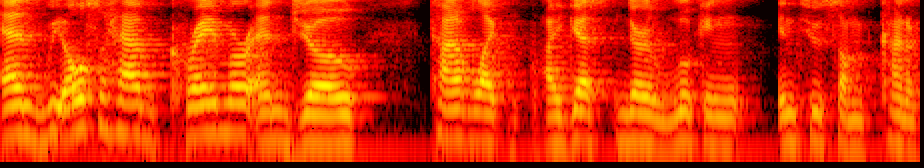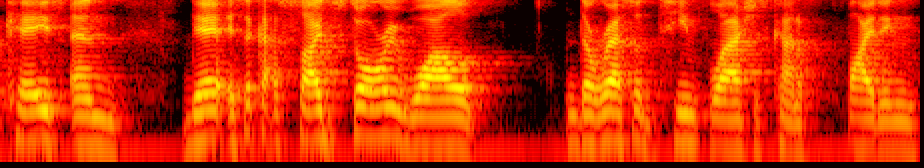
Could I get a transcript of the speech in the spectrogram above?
And we also have Kramer and Joe kind of like I guess they're looking into some kind of case and there it's a kind of side story while the rest of Team Flash is kind of fighting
